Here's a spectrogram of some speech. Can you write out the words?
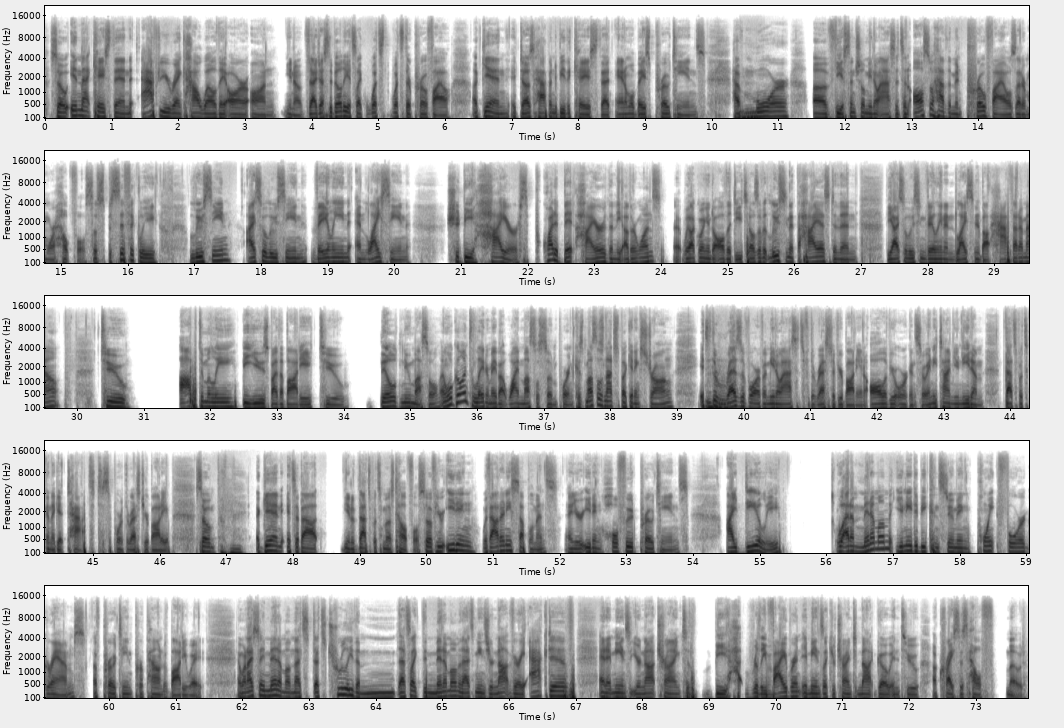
So in that case, then after you rank how well they are on you know digestibility, it's like what's what's their profile. Again, it does happen to be the case that animal-based proteins have mm-hmm. more of the essential amino acids and also have them in profiles that are more helpful. So specifically, leucine isoleucine, valine, and lysine should be higher, quite a bit higher than the other ones, uh, without going into all the details of it. Leucine at the highest, and then the isoleucine, valine, and lysine about half that amount to optimally be used by the body to build new muscle. And we'll go into later maybe about why muscle is so important because muscle is not just about getting strong, it's mm-hmm. the reservoir of amino acids for the rest of your body and all of your organs. So anytime you need them, that's what's going to get tapped to support the rest of your body. So mm-hmm. again, it's about you know that's what's most helpful. So if you're eating without any supplements and you're eating whole food proteins, ideally well, at a minimum, you need to be consuming 0.4 grams of protein per pound of body weight. And when I say minimum, that's that's truly the that's like the minimum, and that means you're not very active, and it means that you're not trying to be really vibrant. It means like you're trying to not go into a crisis health mode.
